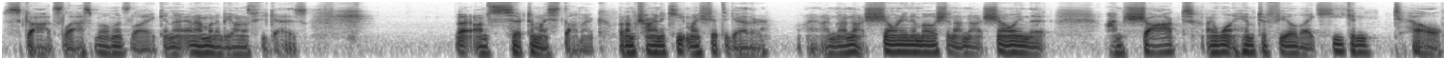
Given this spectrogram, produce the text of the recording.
scott's last moments like. And, I, and i'm going to be honest with you guys I'm sick to my stomach, but I'm trying to keep my shit together. I'm, I'm not showing emotion. I'm not showing that I'm shocked. I want him to feel like he can tell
